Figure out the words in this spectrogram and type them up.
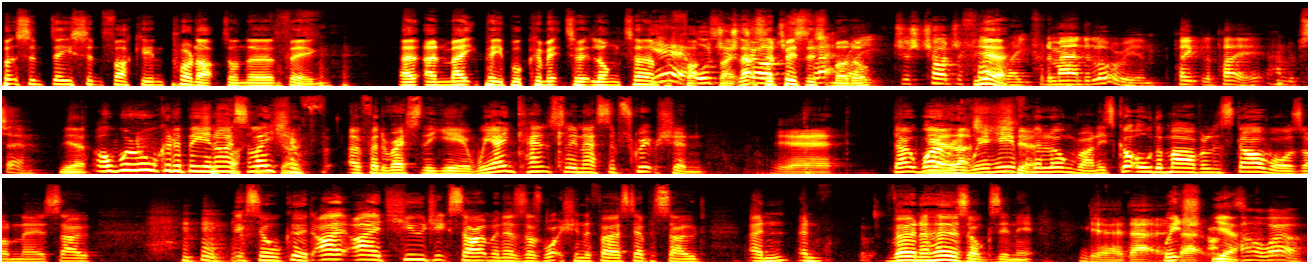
put some decent fucking product on the thing and, and make people commit to it long term. yeah, for or just sake. That's a charge business flat model. Rate. Just charge a flat Yeah. rate for the Mandalorian. People will pay it, hundred percent. Yeah. Oh, we're all going to be in isolation f- uh, for the rest of the year. We ain't cancelling our subscription. Yeah. Don't worry, that's- we're here yeah. for the long run. It's got all the Marvel and Star Wars on there, so it's all good. I, I had huge excitement as I was watching the first episode, and and Werner Herzog's in it, Yeah, that. which that Yeah. Oh wow.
